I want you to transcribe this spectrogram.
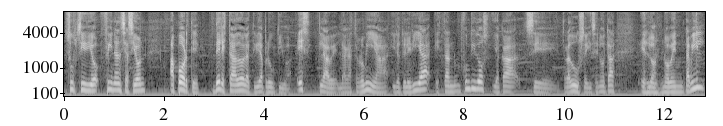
subsidio, financiación, aporte del Estado la actividad productiva. Es clave, la gastronomía y la hotelería están fundidos y acá se traduce y se nota en los 90.000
